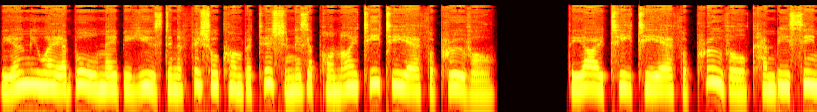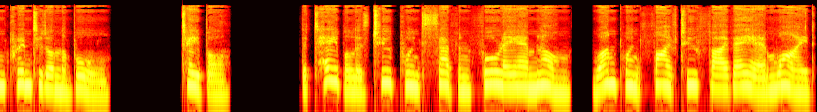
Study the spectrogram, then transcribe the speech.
the only way a ball may be used in official competition is upon ITTF approval. The ITTF approval can be seen printed on the ball. Table The table is 2.74 am long, 1.525 am wide,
